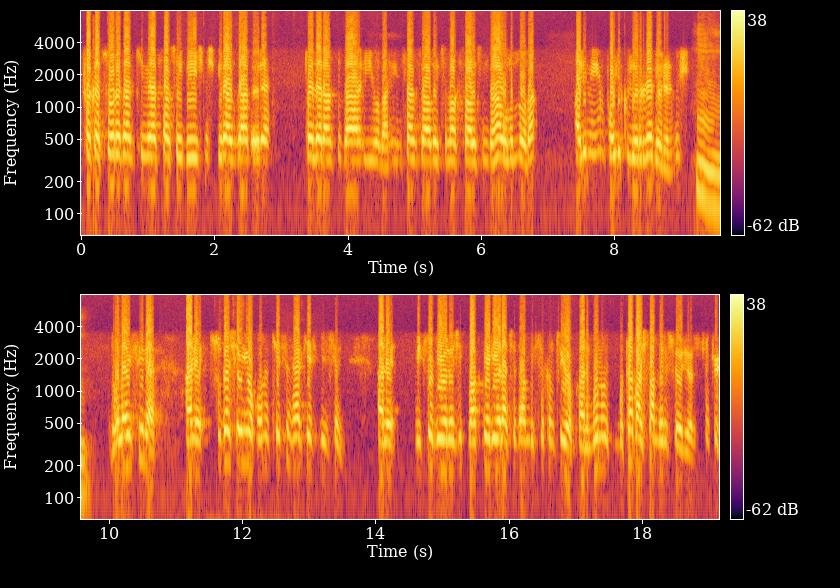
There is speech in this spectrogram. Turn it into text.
fakat sonradan kimyasal şey değişmiş biraz daha böyle toleransı daha iyi olan insan sağlığı için halk sağlığı için daha olumlu olan alüminyum poliklorüre dönülmüş. Hmm. Dolayısıyla hani suda şey yok onu kesin herkes bilsin. Hani mikrobiyolojik bakteriyel açıdan bir sıkıntı yok. Hani bunu bu ta baştan beri söylüyoruz. Çünkü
